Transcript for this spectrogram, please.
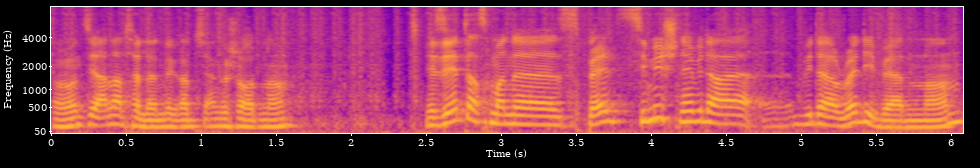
Haben wir uns die anderen Talente gerade nicht angeschaut, ne? Ihr seht, dass meine Spells ziemlich schnell wieder, wieder ready werden, ne?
